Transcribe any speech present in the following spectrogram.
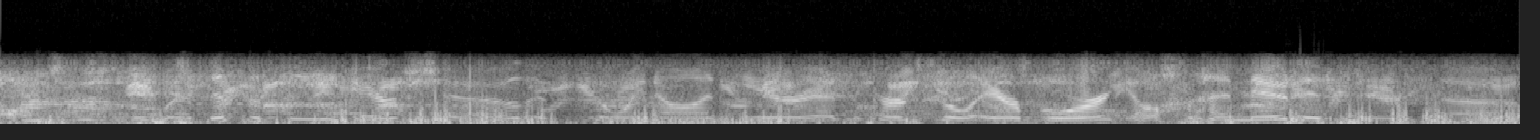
This is the air show that's going on here at the Kirksville Airport. You'll notice there's uh,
